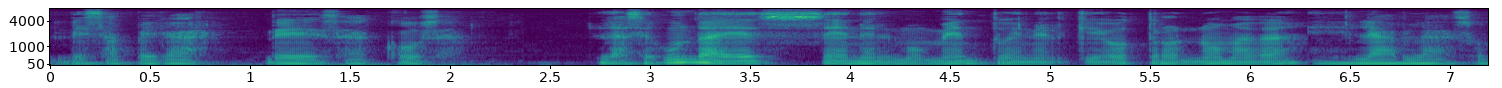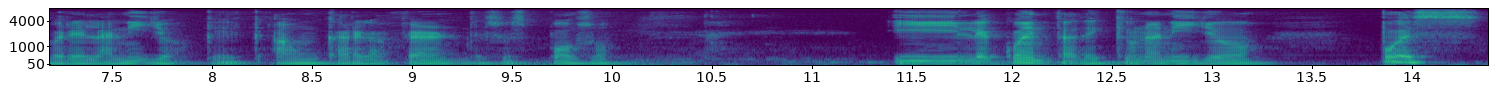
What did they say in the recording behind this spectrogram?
desapegar de esa cosa. La segunda es en el momento en el que otro nómada eh, le habla sobre el anillo que aún carga Fern de su esposo y le cuenta de que un anillo pues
